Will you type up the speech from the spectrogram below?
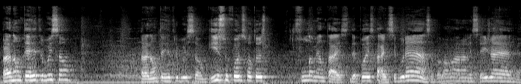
para não ter retribuição. Para não ter retribuição. Isso foi um dos fatores fundamentais. Depois, cara, segurança, blá, blá, blá, isso aí já é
